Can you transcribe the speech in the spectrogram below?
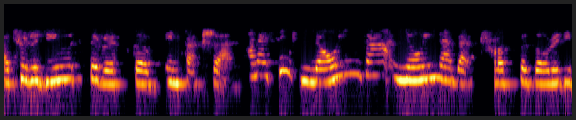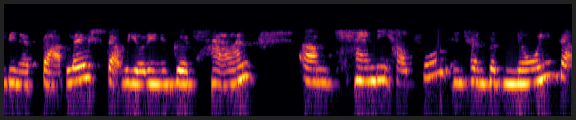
uh, to reduce the risk of infection. And I think knowing that, knowing that that trust has already been established, that we are in good hands um, can be helpful in terms of knowing that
